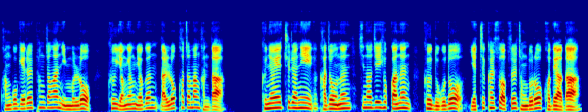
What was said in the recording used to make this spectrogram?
광고계를 평정한 인물로 그 영향력은 날로 커져만 간다. 그녀의 출연이 가져오는 시너지 효과는 그 누구도 예측할 수 없을 정도로 거대하다.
